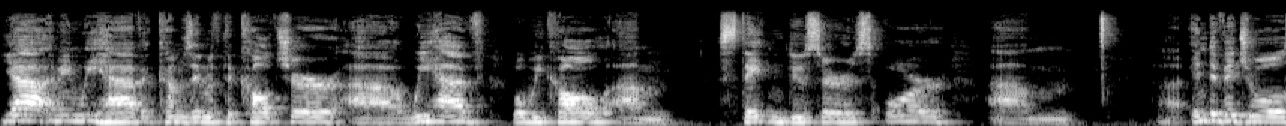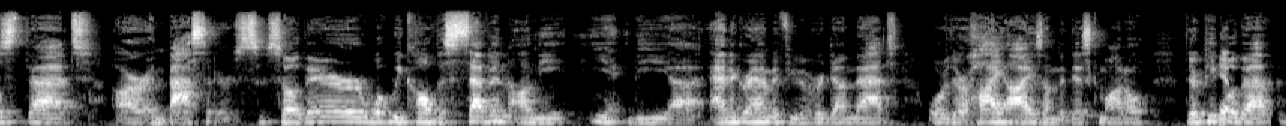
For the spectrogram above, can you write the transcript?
Yeah, I mean, we have. It comes in with the culture. Uh, we have what we call um, state inducers or um, uh, individuals that are ambassadors. So they're what we call the seven on the the uh, Enneagram. If you've ever done that, or they're high eyes on the disc model. They're people yep. that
